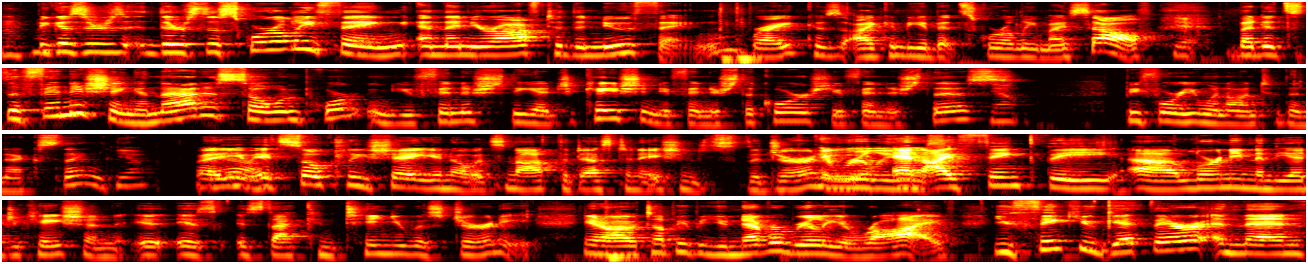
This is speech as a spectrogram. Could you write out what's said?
Mm-hmm. Because there's there's the squirrely thing, and then you're off to the new thing, right? Because I can be a bit squirrely myself. Yeah. But it's the finishing, and that is so important. You finish the education, you finish the course, you finish this. Yeah. Before you went on to the next thing. Yeah. But Yeah. it's so cliche, you know. It's not the destination; it's the journey. It really and is. I think the uh, learning and the education is, is is that continuous journey. You know, I would tell people you never really arrive. You think you get there, and then,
